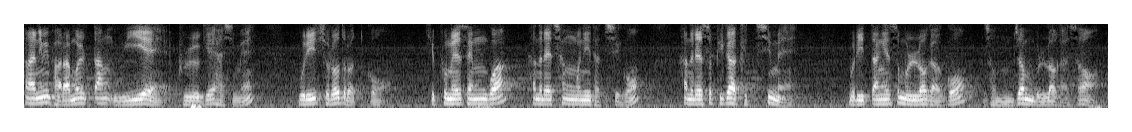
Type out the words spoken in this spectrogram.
하나님이 바람을 땅 위에 불게 하심에 물이 줄어들었고 기품의 샘과 하늘의 창문이 닫히고 하늘에서 비가 그침에 물이 땅에서 물러가고 점점 물러가서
